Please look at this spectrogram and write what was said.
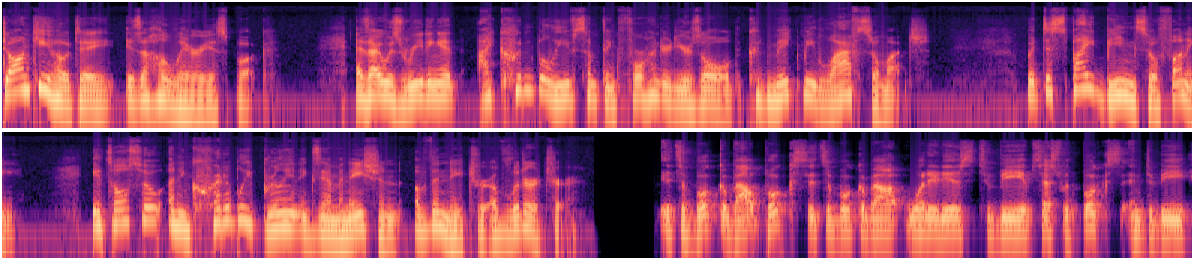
Don Quixote is a hilarious book. As I was reading it, I couldn't believe something 400 years old could make me laugh so much. But despite being so funny, it's also an incredibly brilliant examination of the nature of literature. It's a book about books. It's a book about what it is to be obsessed with books and to be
